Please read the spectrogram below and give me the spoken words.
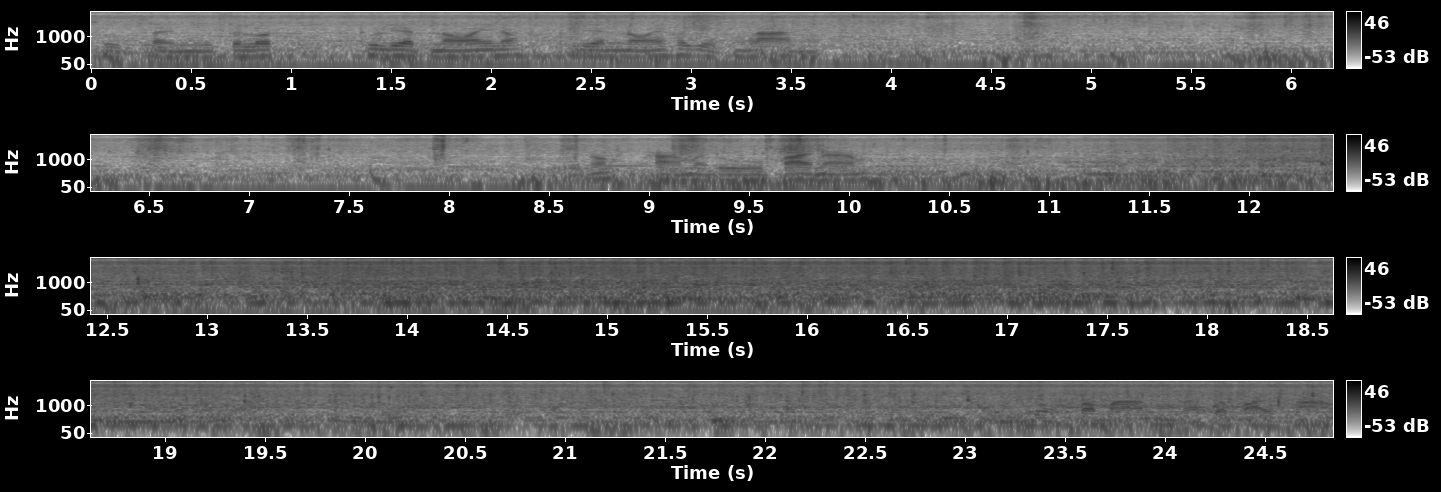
สูบใส่นี้เป็นรถทุเรียนน้อยเนาะทุเรียนน้อยเขาอยู่ข้างล่างเดี๋ยวเนาะพามาดูปลายน้ำ ประมาณน่าจะบ่ายสาม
